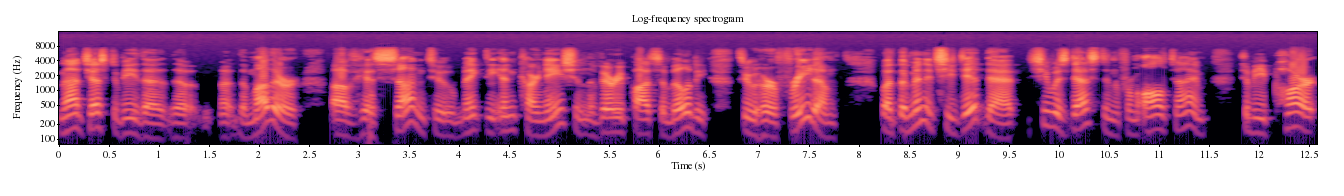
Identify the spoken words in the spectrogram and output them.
not just to be the the uh, the mother of his son, to make the incarnation the very possibility through her freedom, but the minute she did that, she was destined from all time to be part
